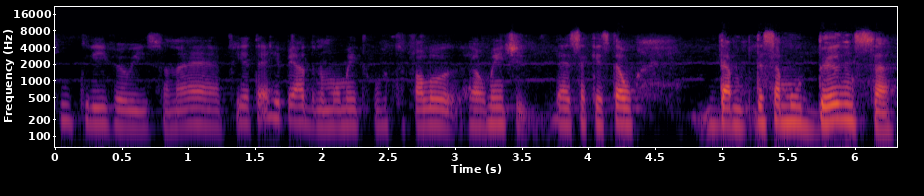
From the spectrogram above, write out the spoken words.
Que incrível isso, né? Fiquei até arrepiado no momento que você falou realmente dessa questão da, dessa mudança,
